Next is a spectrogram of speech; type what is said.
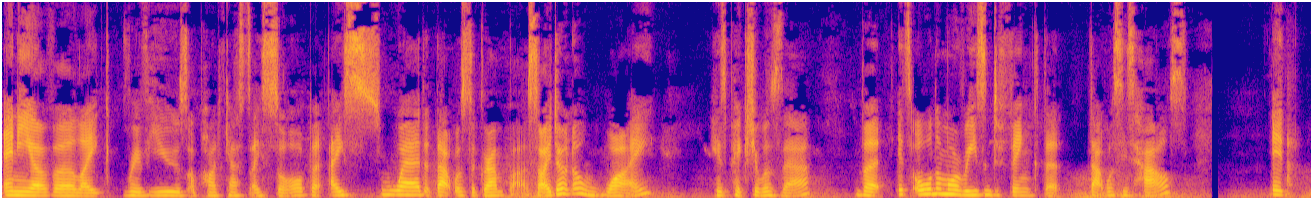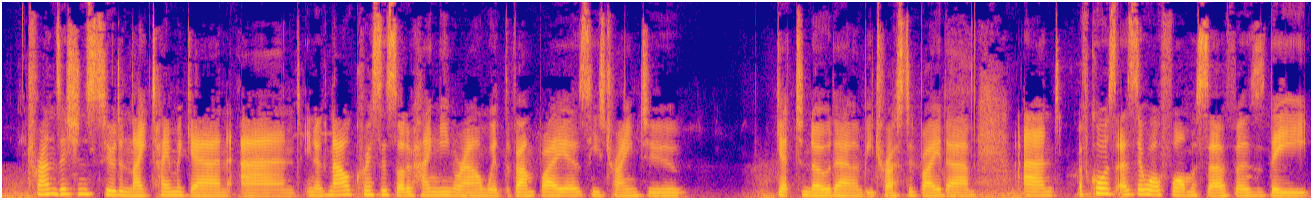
any other like reviews or podcasts I saw, but I swear that that was the grandpa. So I don't know why his picture was there, but it's all the more reason to think that that was his house. It transitions to the nighttime again, and you know now Chris is sort of hanging around with the vampires. He's trying to get to know them and be trusted by them. And of course, as they're all former surfers, they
